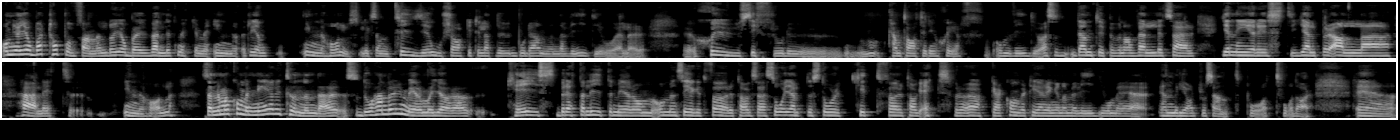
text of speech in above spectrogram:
om jag jobbar top of funnel, då jobbar jag väldigt mycket med in, rent innehåll. Liksom tio orsaker till att du borde använda video eller Eh, sju siffror du kan ta till din chef om video. Alltså den typen av väldigt så här generiskt, hjälper alla, härligt innehåll. Sen när man kommer ner i tunneln där, så då handlar det mer om att göra case, berätta lite mer om, om ens eget företag. Så, här, så hjälpte StoryKit företag X för att öka konverteringarna med video med en miljard procent på två dagar. Eh,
